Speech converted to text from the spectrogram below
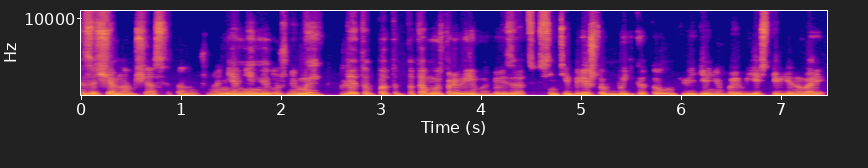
Зачем нам сейчас это нужно? Они мне не нужны. Мы для этого потому и провели мобилизацию в сентябре, чтобы быть готовым к ведению боевых действий в январе.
